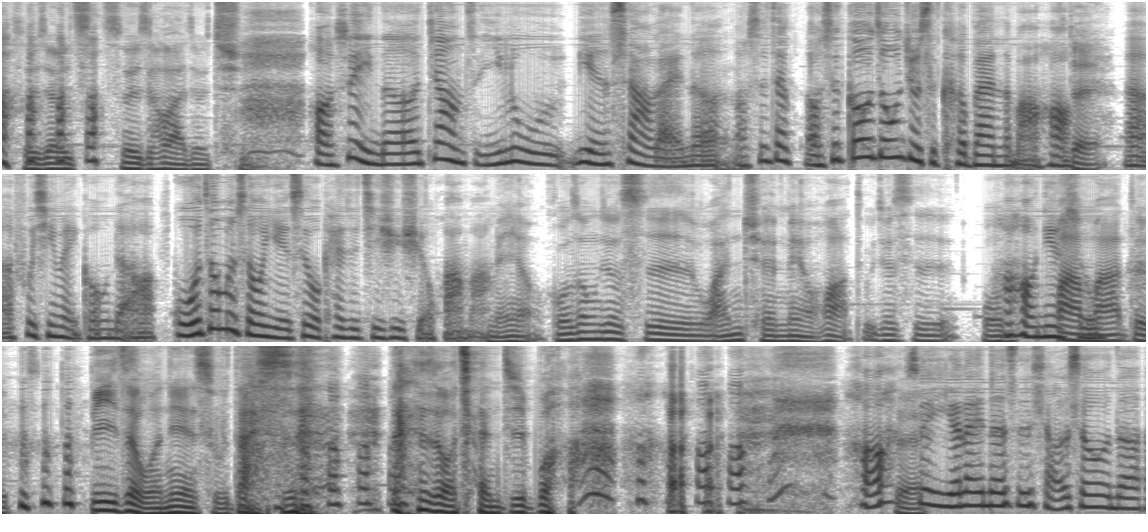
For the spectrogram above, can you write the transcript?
所以就一，所以就后来就去。好，所以呢，这样子一路练下来呢，老师在老师高中就是科班的嘛，哈。对。呃，复兴美工的哈。国中的时候也是我开始继续学画嘛。没有，国中就是完全没有画图，就是我好好念书。爸妈对逼着我念书，但是 但是我成绩不好。好，所以原来呢是小时候呢，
